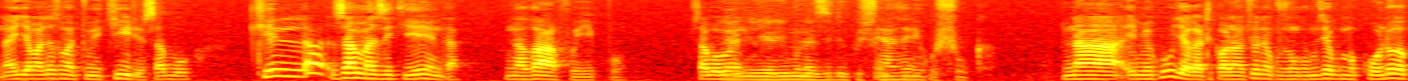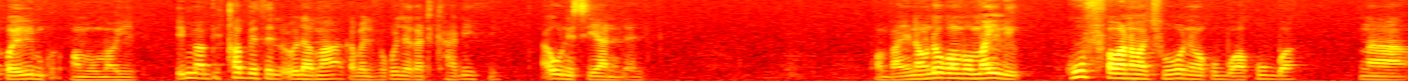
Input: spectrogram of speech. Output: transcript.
na jamaa lazima tuikiri, sababu kila zama zikienda na dhaafu ipo, sababu yani elimu inazidi kushuka. inazidi kushuka. Na imekuja katika wanachuoni kuzungumzia kwamba kuondoka kwa elimu kwa mambo mawili, ima biqabdhi ulama kama ilivyokuja katika hadithi au nisiyani la ilmu, kwamba inaondoka kwa mambo mawili, kufa wanawachuoni wakubwa wakubwa, na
